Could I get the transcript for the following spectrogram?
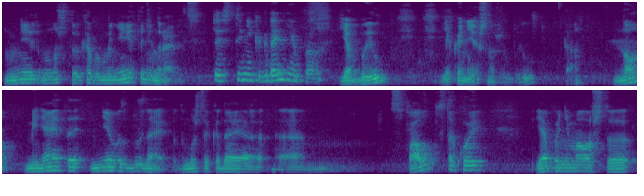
Мне, ну что, как бы мне это не нравится. То есть ты никогда не был? Я был, я, конечно же, был, да. Но меня это не возбуждает, потому что когда я эм, спал с такой, я понимал, что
